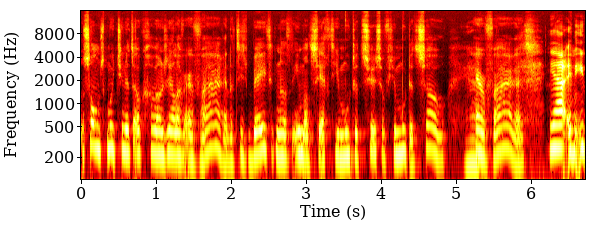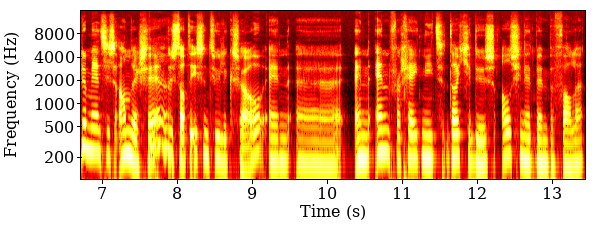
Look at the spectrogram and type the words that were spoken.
Soms moet je het ook gewoon zelf ervaren. Dat is beter dan dat iemand zegt, je moet het zus of je moet het zo. Ja. Het. Ja, en ieder mens is anders, hè? Ja. Dus dat is natuurlijk zo. En, eh, en, en vergeet niet dat je dus, als je net bent bevallen,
